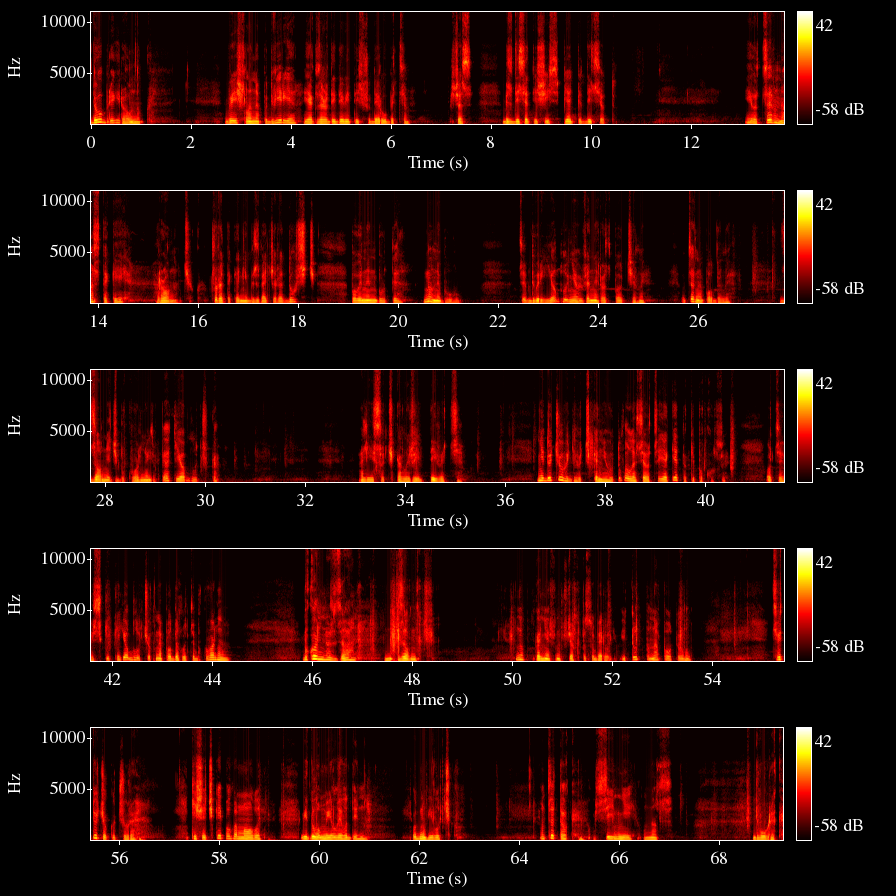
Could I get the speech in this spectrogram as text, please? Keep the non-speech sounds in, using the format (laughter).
Добрий ранок. Вийшла на подвір'я, як завжди, дивитись, що де робиться. Зараз без 10 6, 5.50. І оце в нас такий раночок. Вчора таке ніби з вечора дощ повинен бути, ну не було. Це в дворі яблуня вже не розбачили. Оце наподали за ніч буквально п'ять яблучка. А лісочка лежить, дивиться. Ні до чого, дівчатка, не готувалася, оце як є, так і покусую. Оце скільки яблучок наподало, це буквально, буквально за, за ніч. Ну, звісно, зараз пособираю. І тут понаподало. Цвіточок учора кішечки поламали, відломили один, одну гілочку. Оце так, осінній у нас дворик.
